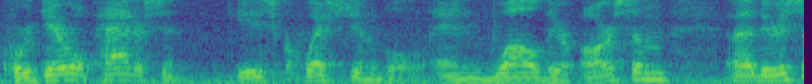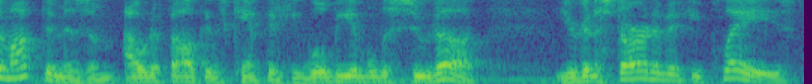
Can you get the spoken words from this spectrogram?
Cordarrelle Patterson is questionable. And while there are some uh, there is some optimism out of Falcons camp that he will be able to suit up. You're going to start him if he plays,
